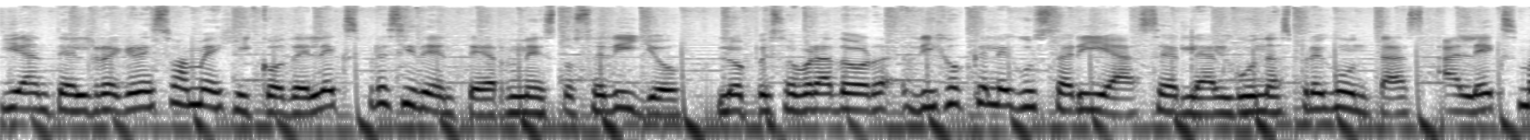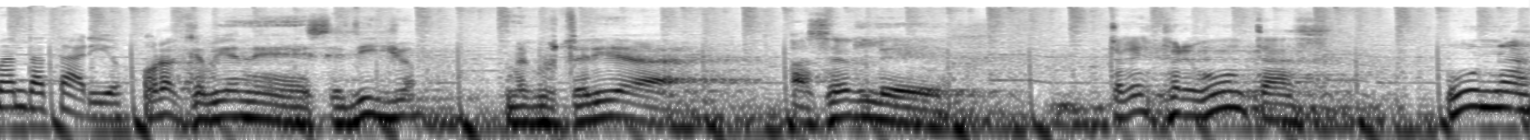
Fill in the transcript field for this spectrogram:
Y ante el regreso a México del expresidente Ernesto Cedillo, López Obrador dijo que le gustaría hacerle algunas preguntas al exmandatario. Ahora que viene Cedillo, me gustaría hacerle tres preguntas. Una,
